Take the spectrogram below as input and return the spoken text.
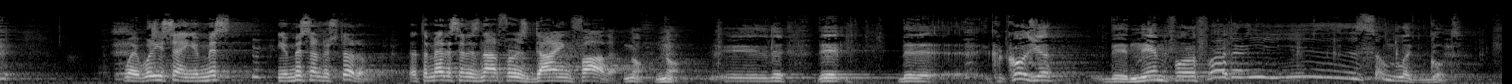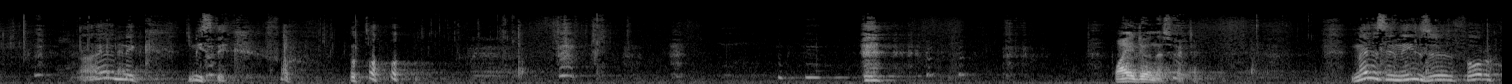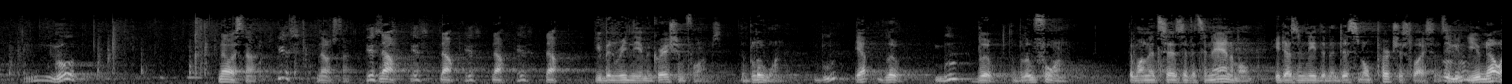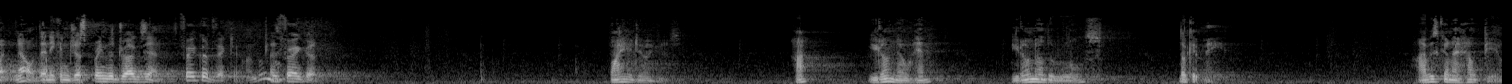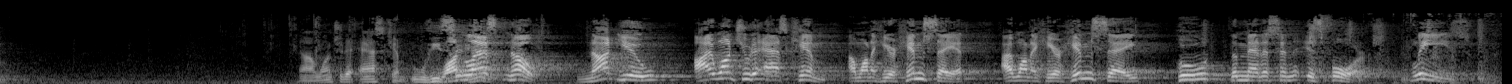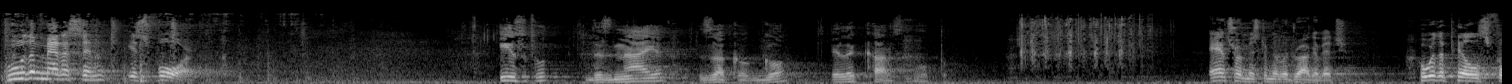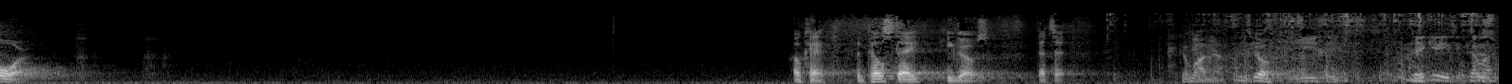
Wait, what are you saying? You mis you misunderstood him. That the medicine is not for his dying father. No, no. Uh, the the the Krakozhia, the name for a father, uh, sound like God. I make mistake. Why are you doing this, Victor? Medicine is uh, for good. No, it's not. Yes. No, it's not. Yes, No. yes, No. yes, No. yes. No. You've been reading the immigration forms. The blue one. Blue? Yep, blue. Blue? Blue. The blue form. The one that says if it's an animal, he doesn't need the medicinal purchase license. He- Mhm. You know it. No, then he can just bring the drugs in. It's very good, Victor. That's know. very good. Why are you doing this? Huh? You don't know him. You don't know the rules. Look at me. I was going to help you. Now I want you to ask him. he One said- last no, not you. I want you to ask him. I want to hear him say it. I want to hear him say who the medicine is for. Please, who the medicine is for. Искот да знае за кого е лекарството. Answer him, Mr. Milodragovich. Who are the pills for? Okay, the pills stay, he goes. That's it. Come on now. Let's go. Easy. Take it easy. Come on.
